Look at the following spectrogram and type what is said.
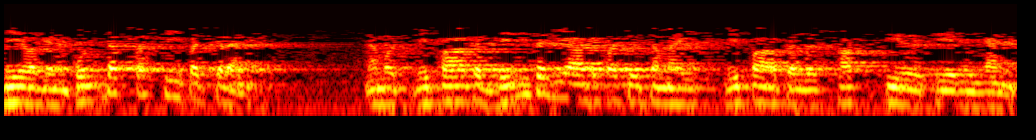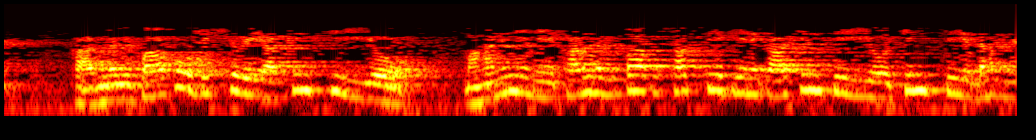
මේවා ගැන පොඩ්ඩක් පස්සීපත් කරන්නේ. නමුත් විපාක දෙන්න ගියාට පස්සේ තමයි විපාකල ශක්තිය තේරුම් ගන්නේ. කර්ම විපාකෝ වික්ෂවේ අචින්තියෝ මහණෙනි මේ කර්ම විපාක සත්‍ය කියන එක අචින්තියෝ චින්තිය ධර්මයක්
